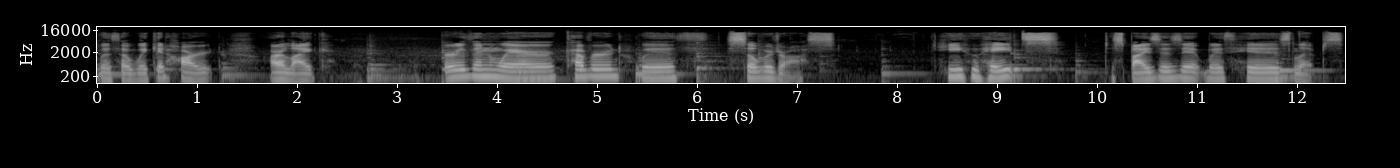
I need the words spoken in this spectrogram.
with a wicked heart are like earthenware covered with silver dross. He who hates despises it with his lips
